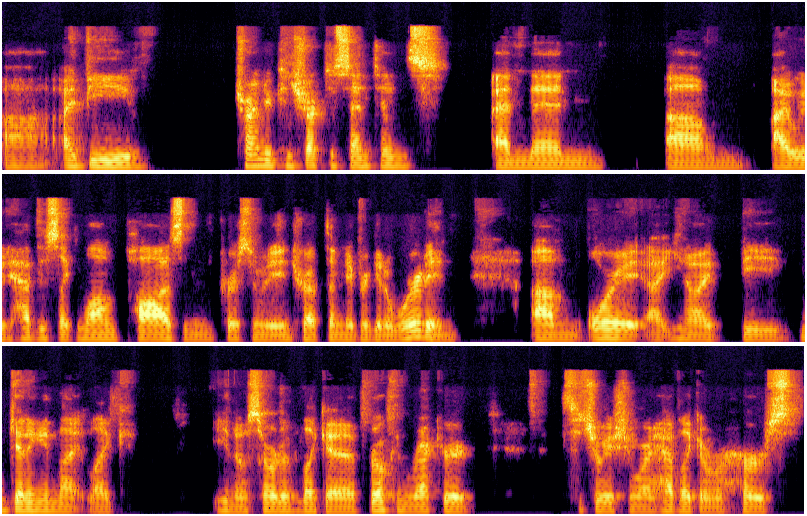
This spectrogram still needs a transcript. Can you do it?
uh, I'd be trying to construct a sentence, and then um, I would have this like long pause, and the person would interrupt and never get a word in. Um, or uh, you know, I'd be getting in that like you know, sort of like a broken record situation where I have like a rehearsed,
